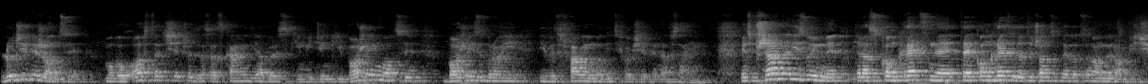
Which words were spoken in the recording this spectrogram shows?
Ludzie wierzący mogą ostać się przed zasadzkami diabelskimi dzięki Bożej mocy, Bożej zbroi i wytrwałej modlitwie o siebie nawzajem. Więc przeanalizujmy teraz konkretne, te konkrety dotyczące tego, co mamy robić.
